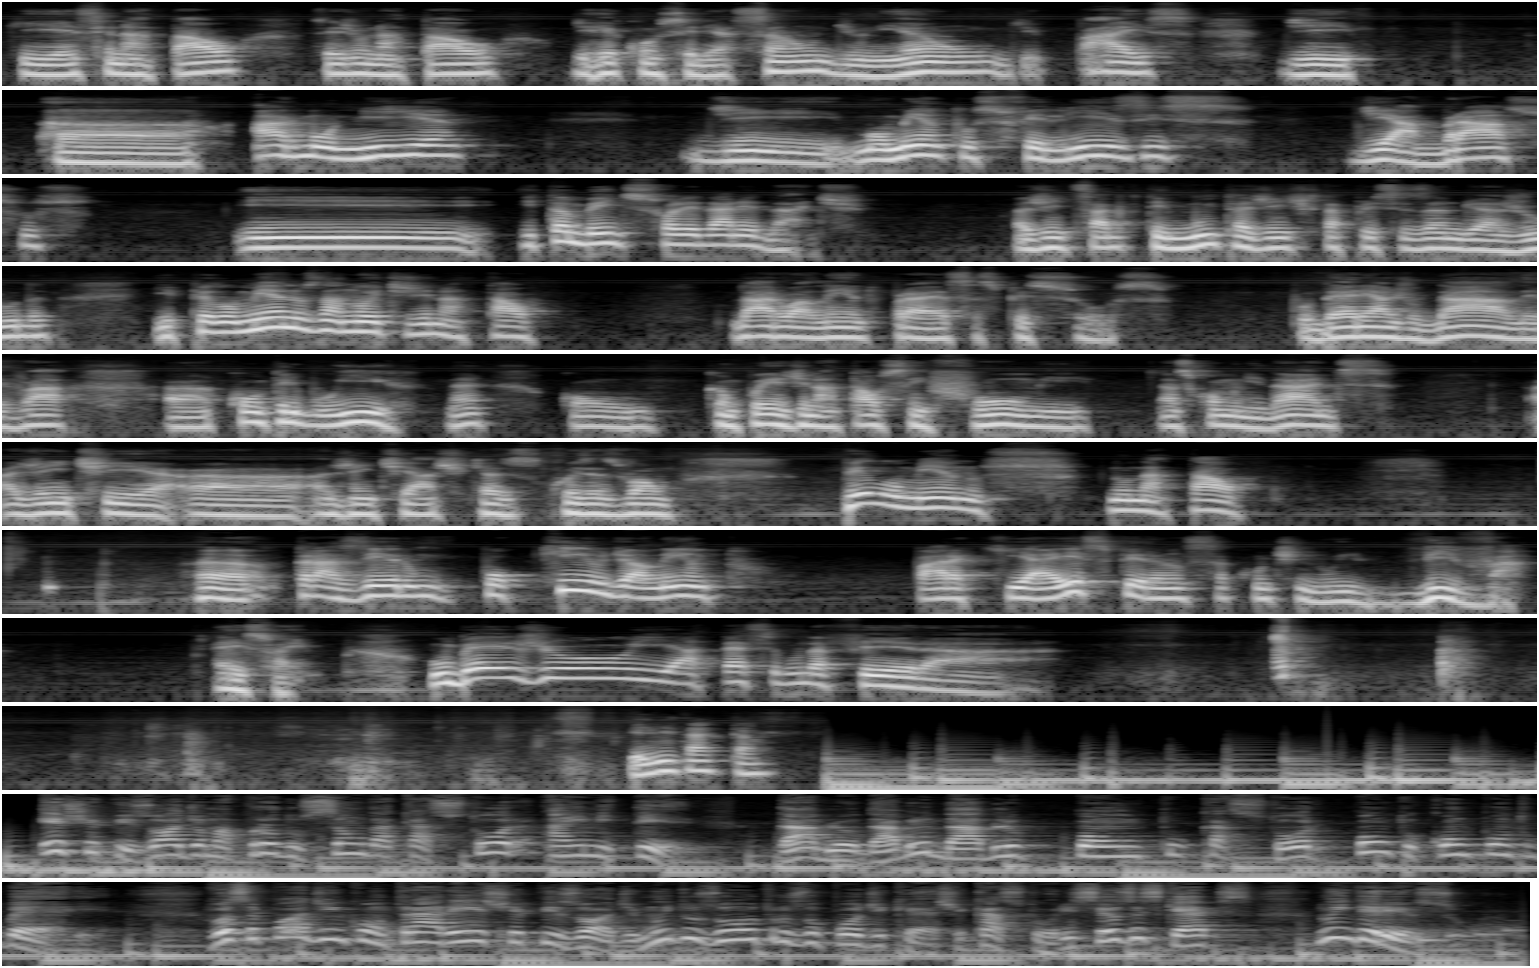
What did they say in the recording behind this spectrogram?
Que esse Natal seja um Natal de reconciliação, de união, de paz, de uh, harmonia, de momentos felizes, de abraços e, e também de solidariedade. A gente sabe que tem muita gente que está precisando de ajuda e pelo menos na noite de Natal dar o alento para essas pessoas. Puderem ajudar, levar, uh, contribuir né, com campanhas de Natal sem fome nas comunidades, a gente, a, a gente acha que as coisas vão, pelo menos no Natal, uh, trazer um pouquinho de alento para que a esperança continue viva. É isso aí. Um beijo e até segunda-feira. Ele tá, tá. Este episódio é uma produção da Castor AMT, www.castor.com.br. Você pode encontrar este episódio e muitos outros do podcast Castor e seus escapes no endereço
